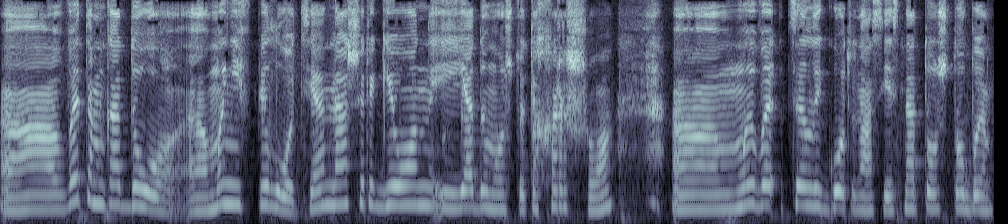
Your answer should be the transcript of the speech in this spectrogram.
А, в этом году э, мы не в пилоте, наш регион, и я думаю, что это хорошо. Мы целый год у нас есть на то, чтобы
